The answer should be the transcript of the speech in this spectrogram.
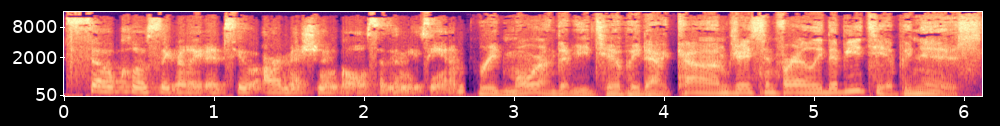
so closely related to our mission and goals of the museum. Read more on WTOP.com. Jason Fraley, WTOP News.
